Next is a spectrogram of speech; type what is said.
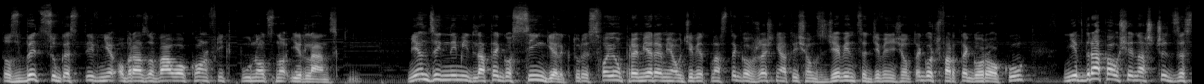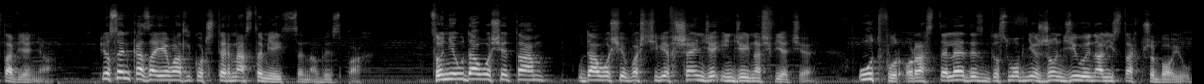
To zbyt sugestywnie obrazowało konflikt północnoirlandzki. Między innymi dlatego singiel, który swoją premierę miał 19 września 1994 roku, nie wdrapał się na szczyt zestawienia. Piosenka zajęła tylko 14 miejsce na wyspach. Co nie udało się tam, udało się właściwie wszędzie indziej na świecie. Utwór oraz teledysk dosłownie rządziły na listach przebojów.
